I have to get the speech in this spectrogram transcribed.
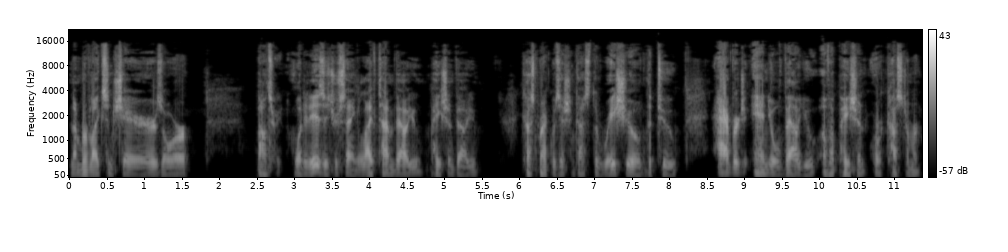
number of likes and shares or bounce rate. What it is, is you're saying lifetime value, patient value, customer acquisition cost, the ratio of the two, average annual value of a patient or customer.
